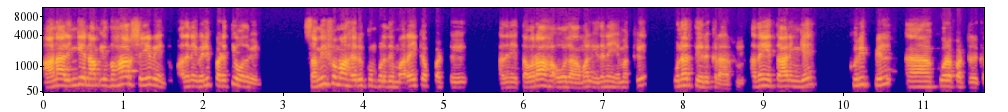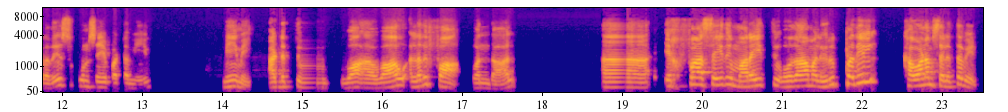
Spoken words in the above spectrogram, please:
ஆனால் இங்கே நாம் இவ்வாறு செய்ய வேண்டும் அதனை வெளிப்படுத்தி ஓத வேண்டும். சமீபமாக இருக்கும் பொழுது மறைக்கப்பட்டு அதனை தவறாக ஓதாமல் இதனை எமக்கு உணர்த்தி இருக்கிறார்கள். அதனைத்தான் இங்கே குறிப்பில் கூறப்பட்டிருக்கிறது. சுக்கூன் செய்யப்பட்ட மீம் மீமை. அடுத்து வாவ் அல்லது ஃபா வந்தால் இஹ்ஃபா செய்து மறைத்து ஓதாமல் இருப்பதில் கவனம் செலுத்த வேண்டும்.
